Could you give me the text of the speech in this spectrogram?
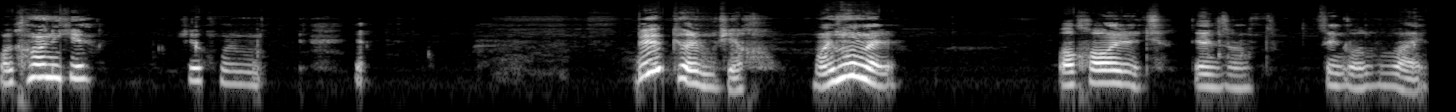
Bakalım 12. Örümcek maymun. Büyük örümcek maymunları. Bakalım 13. Deniz altı. Single line.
